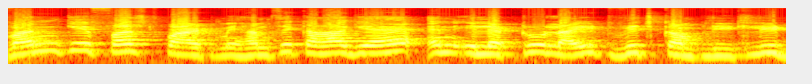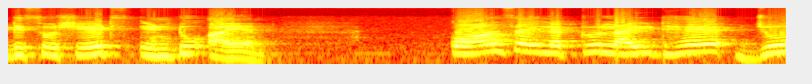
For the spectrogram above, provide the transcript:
वन के फ़र्स्ट पार्ट में हमसे कहा गया है an electrolyte which completely dissociates into ion कौन सा इलेक्ट्रोलाइट है जो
